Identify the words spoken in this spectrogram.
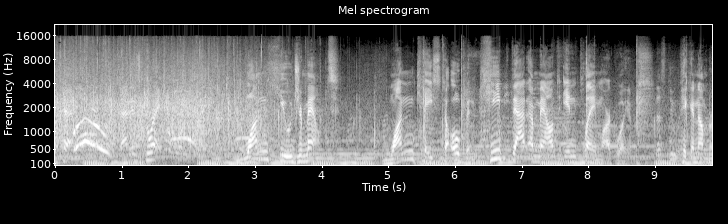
Okay. That is great. One huge amount. One case to open. Keep that amount in play, Mark Williams. Let's do it. Pick a number.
